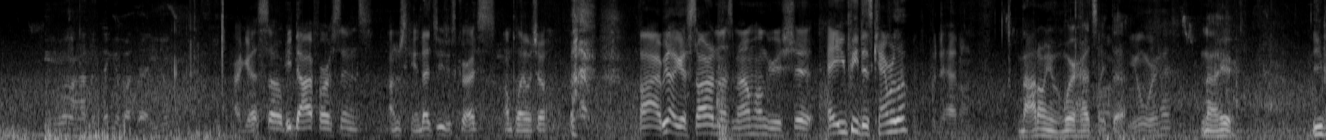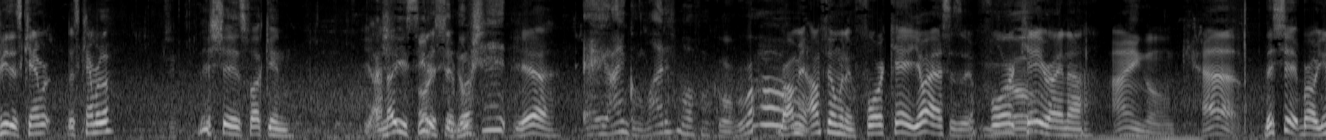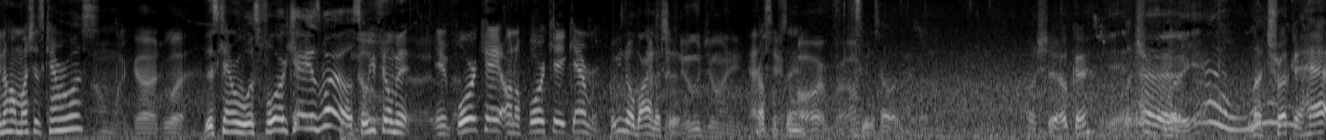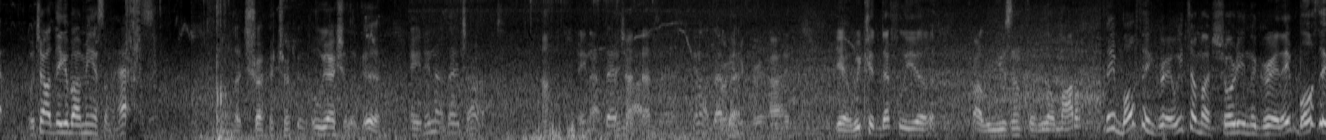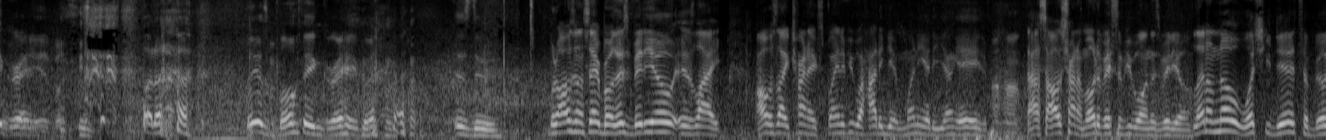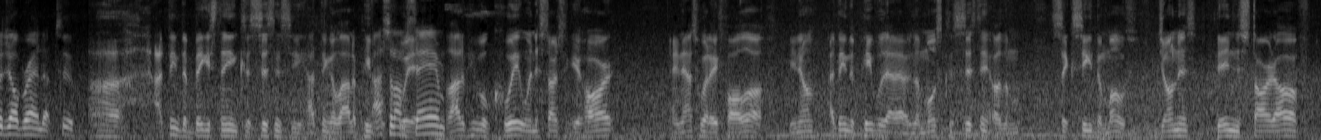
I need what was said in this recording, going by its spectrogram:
You don't have to think about that, you know. I guess so. He died for our sins. I'm just kidding. That's Jesus Christ. I'm playing with y'all. Alright, we gotta get started on this, man. I'm hungry as shit. Hey, you peed this camera though? Put the hat on. Nah, I don't even wear hats like that. You don't wear hats? Not here. You peed this camera this camera though? This shit is fucking yeah, I know you see Oh, this shit, bro. shit? Yeah. Hey, I ain't gonna lie, this motherfucker raw. Bro, I mean, I'm filming in 4K. Your ass is in 4K right now. I ain't gonna cap. This shit, bro, you know how much this camera was? Oh my gosh, what? This camera was 4K as well. So we film it uh, in 4K on a 4K camera. Who you know buying That's a shit? new joint. That's That what I'm saying. hard, bro. Let's see what's hell Oh shit, okay. Yeah, yeah. Little trucker hat. What y'all think about me and some hats? The trucker trucker. Ooh, we actually look good. Hey, they're not that chopped. Huh? They not that They're not that not that bad. In the gray. Yeah, we could definitely uh probably use them for a little model. They both in gray. We talking about Shorty in the gray. They both in gray. But uh, they was both in gray, bro. this dude. But I was gonna say, bro, this video is like, I was like trying to explain to people how to get money at a young age. Uh-huh. That's I was trying to motivate some people on this video. Let them know what you did to build your brand up too. Uh, I think the biggest thing consistency. I think a lot of people. That's what I'm saying. A lot of people quit when it starts to get hard, and that's where they fall off. You know, I think the people that are the most consistent or the m- succeed the most. Jonas didn't start off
